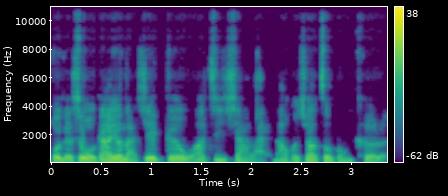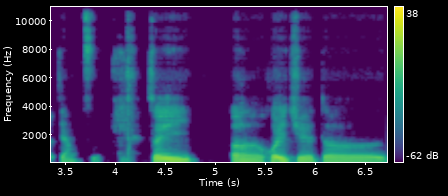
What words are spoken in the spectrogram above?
或者是我刚刚有哪些歌我要记下来，然后回去要做功课了这样子，所以呃会觉得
